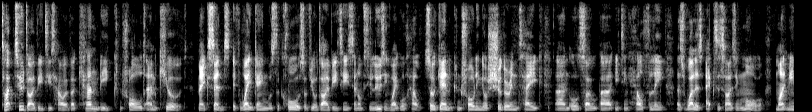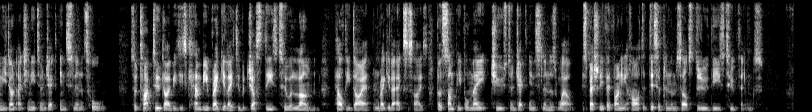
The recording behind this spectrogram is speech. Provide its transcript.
Type 2 diabetes, however, can be controlled and cured makes sense. If weight gain was the cause of your diabetes, then obviously losing weight will help. So, again, controlling your sugar intake and also uh, eating healthily, as well as exercising more, might mean you don't actually need to inject insulin at all. So, type 2 diabetes can be regulated with just these two alone healthy diet and regular exercise, though some people may choose to inject insulin as well, especially if they're finding it hard to discipline themselves to do these two things.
